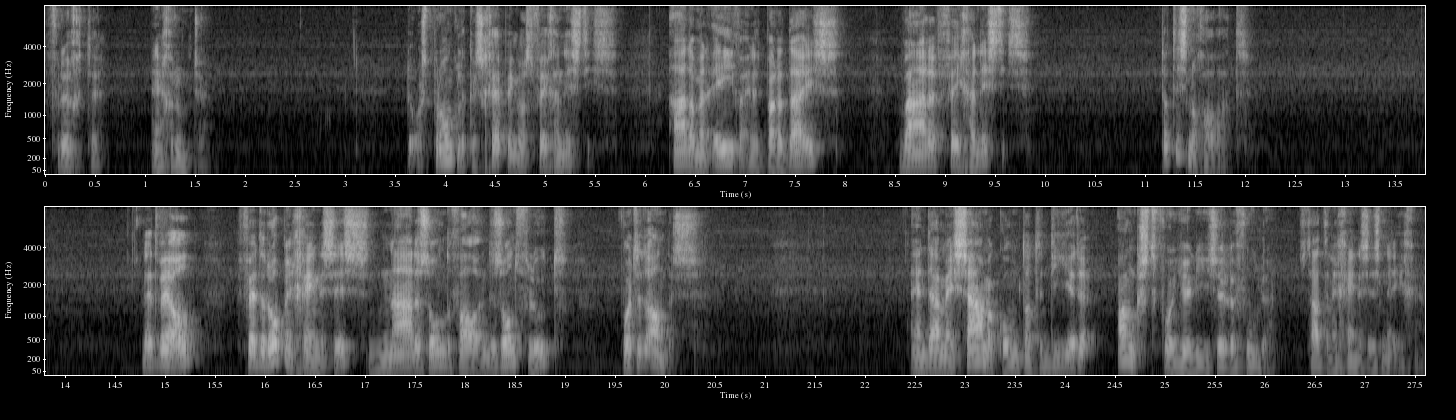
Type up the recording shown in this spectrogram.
vruchten en groenten. De oorspronkelijke schepping was veganistisch. Adam en Eva in het paradijs waren veganistisch. Dat is nogal wat. Let wel, verderop in Genesis, na de zondeval en de zondvloed, wordt het anders. En daarmee samenkomt dat de dieren angst voor jullie zullen voelen, staat er in Genesis 9.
